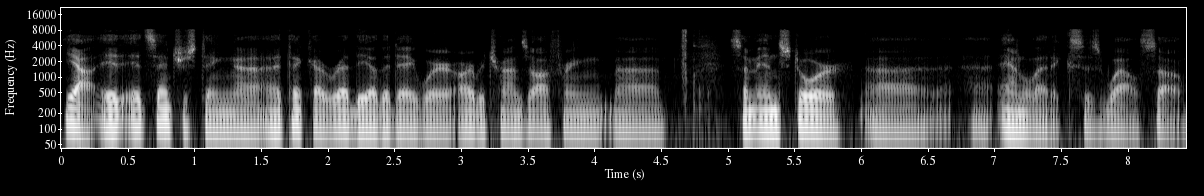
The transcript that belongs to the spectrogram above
yeah, it, it's interesting. Uh, I think I read the other day where Arbitron's offering uh, some in-store uh, uh analytics as well. So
